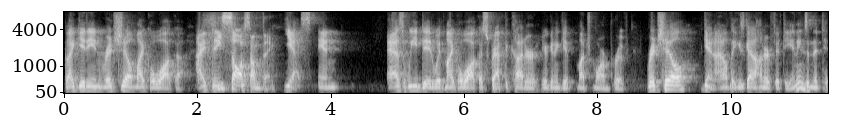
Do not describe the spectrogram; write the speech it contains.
by getting Rich Hill, Michael Wacha. I think He saw something. Yes, and as we did with Michael Wacha, scrap the cutter, you're going to get much more improved. Rich Hill, again, I don't think he's got 150 innings in the t-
